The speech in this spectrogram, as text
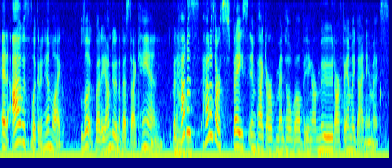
And I was looking at him like, look, buddy, I'm doing the best I can. But mm-hmm. how does how does our space impact our mental well-being, our mood, our family dynamics?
